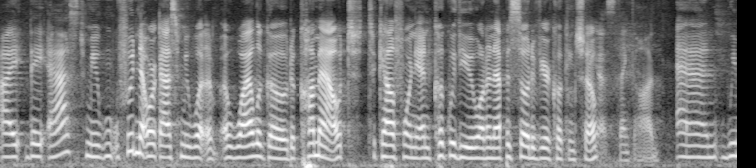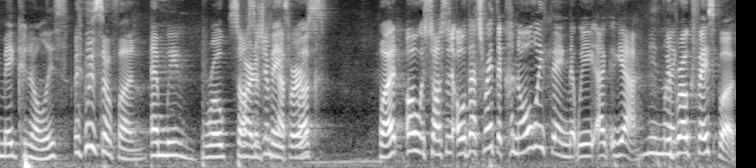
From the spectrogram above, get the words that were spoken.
I, they asked me, Food Network asked me what a, a while ago to come out to California and cook with you on an episode of your cooking show. Yes, thank God. And we made cannolis It was so fun. and we broke part of Sausage and Facebook. peppers. What? Oh, sausage. Oh, that's right, the cannoli thing that we, uh, yeah, mean, we broke Facebook.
